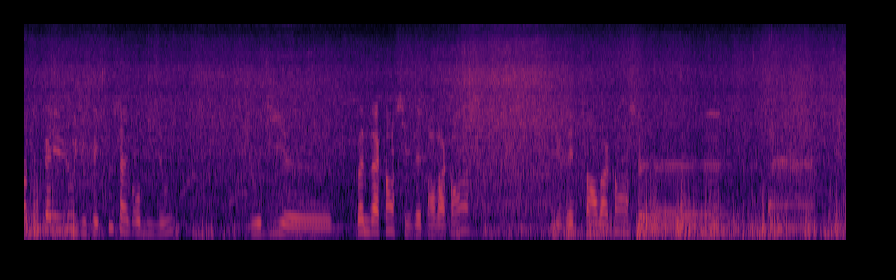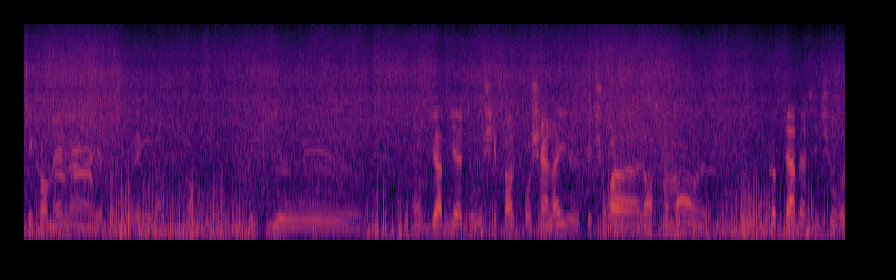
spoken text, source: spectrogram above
En tout cas les loups, je vous fais tous un gros bisou. Je vous dis euh, bonnes vacances si vous êtes en vacances. Si vous n'êtes pas en vacances, euh, ben, quand même, il hein, n'y a pas de problème. Et puis euh, on se dit à bientôt, je sais pas, le prochain live, c'est toujours là en ce moment, comme d'hab, hein, c'est toujours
